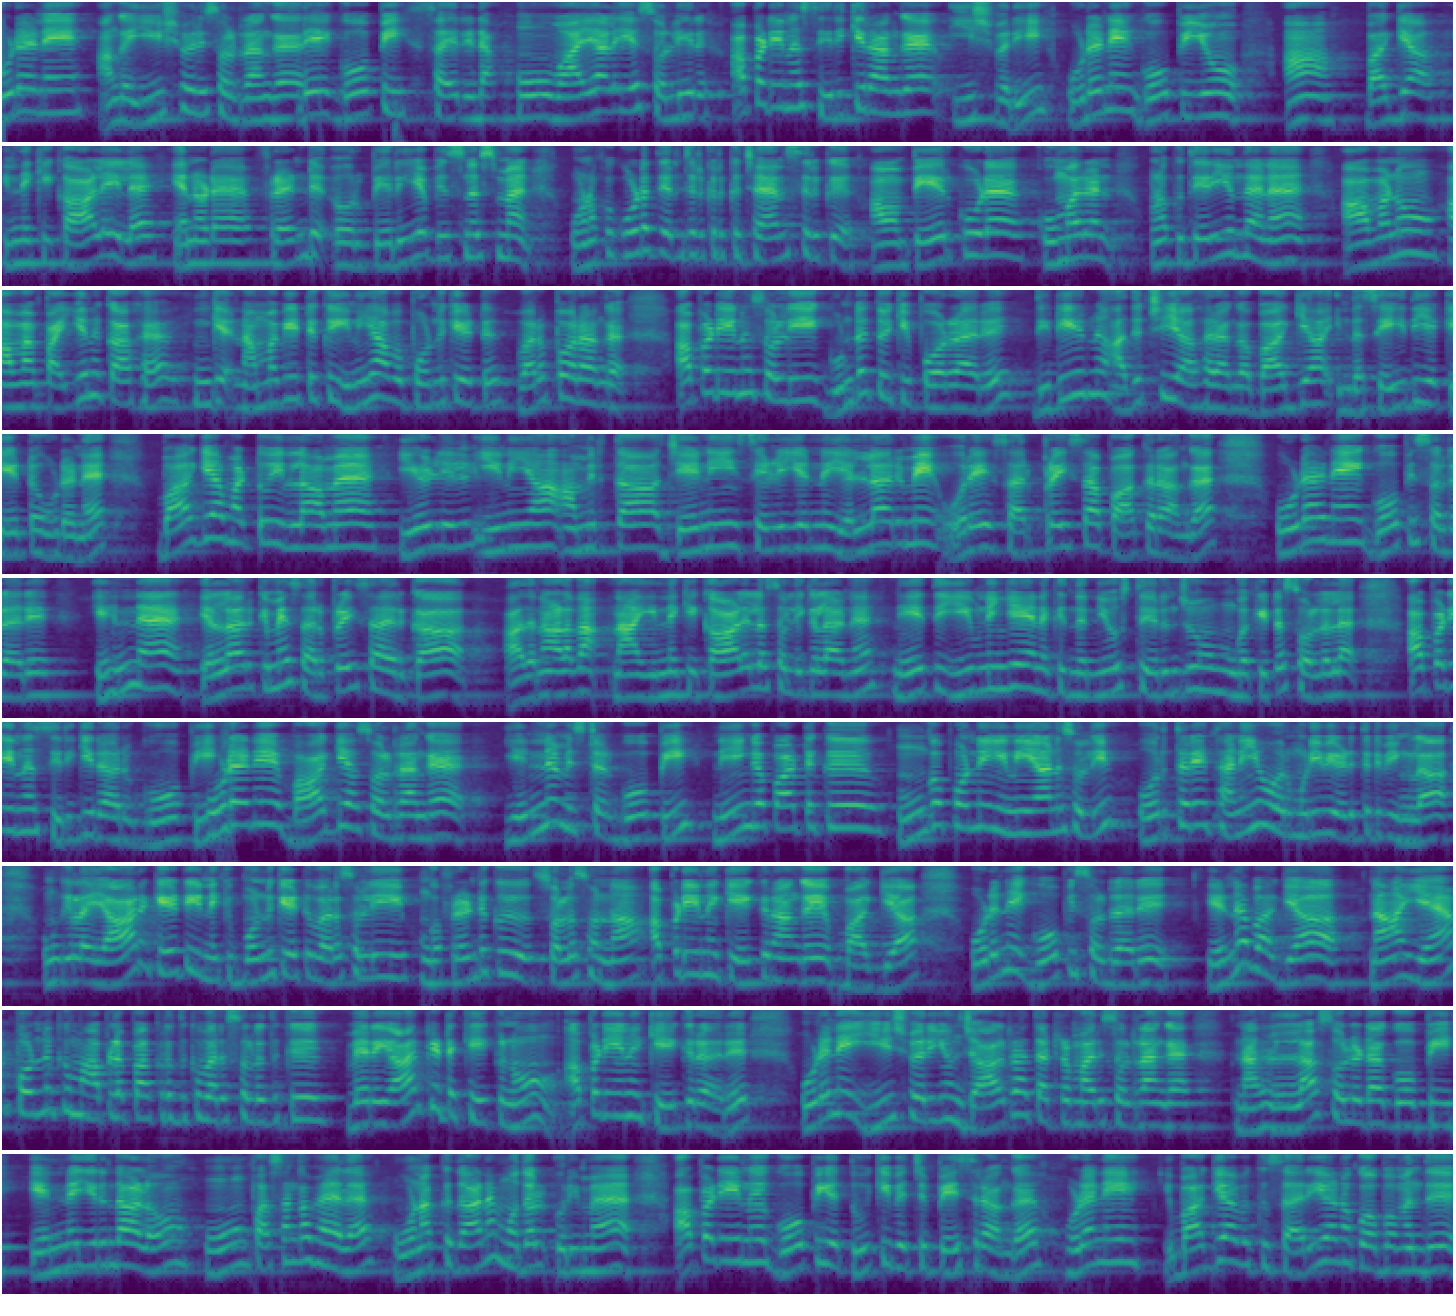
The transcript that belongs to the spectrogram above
உடனே அங்கே ஈஸ்வரி சொல்கிறாங்க டே கோபி சரிடா உன் வாயாலேயே சொல்லிடு அப்படின்னு சிரிக்கிறாங்க ஈஸ்வரி. உடனே கோபியும் ஆ பாக்யா இன்னைக்கு காலையில் என்னோட ஃப்ரெண்டு ஒரு பெரிய பிஸ்னஸ்மேன் உனக்கு கூட தெரிஞ்சிருக்கிறதுக்கு சான்ஸ் இருக்குது அவன் பேர் கூட குமரன். உனக்கு தெரியும் தானே? அவனும் அவன் பையனுக்காக இங்கே நம்ம வீட்டுக்கு இனி அவன் பொண்ணு கேட்டு வரப்போகிறாங்க அப்படின்னு சொல்லி குண்டை தூக்கி போடுறாரு. திடீர்னு அதிர்ச்சியாகிறாங்க பாக்யா இந்த செய்தியை கேட்ட உடனே. பாக்யா மட்டும் இல்லாமல் ஏழில் இனியா அமிர்தா ஜெனி செழியன்னு எல்லாருமே ஒரே சர்ப்ரைஸாக பார்க்குறாங்க உடனே கோபி சொல்கிறாரு என்ன? எல்லாருக்குமே சர்ப்ரைஸாக இருக்கா? அதனால தான் நான் இன்னைக்கு காலையில் சொல்லிக்கலான்னு நேற்று ஈவினிங்கே எனக்கு இந்த நியூஸ் தெரிஞ்சும் உங்ககிட்ட சொல்லலை. அப்படின்னு சிரிக்கிறாரு கோபி. உடனே பாக்யா சொல்றாங்க என்ன மிஸ்டர் கோபி? நீங்க பாட்டுக்கு உங்க பொண்ணு இனியான்னு சொல்லி ஒருத்தரே தனியாக ஒரு முடிவு எடுத்துடுவீங்களா? உங்களை யாரை கேட்டு இன்னைக்கு பொண்ணு கேட்டு வர சொல்லி உங்க ஃப்ரெண்டுக்கு சொல்ல சொன்னா அப்படின்னு கேட்குறாங்க பாக்யா. உடனே கோபி சொல்றாரு என்ன பாக்யா? நான் என் பொண்ணுக்கு மாப்பிள்ளை பார்க்கறதுக்கு வர சொல்றதுக்கு வேற யார்கிட்ட கேட்கணும் அப்படின்னு கேட்குறாரு உடனே ஈஸ்வரியும் ஜால்ரா தட்டுற மாதிரி சொல்றாங்க நல்லா சொல்லுடா கோபி என்ன இருந்தாலும் உன் பசங்க மேல உனக்கு தானே முதல் உரிமை? அப்படின்னு கோபியை தூக்கி வச்சு பேசுறாங்க. உடனே பாக்யாவுக்கு சரியான கோபம் வந்து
